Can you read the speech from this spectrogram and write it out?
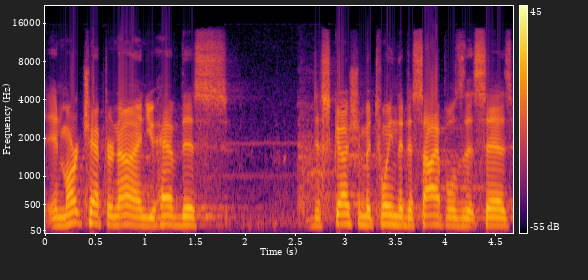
in Mark chapter 9, you have this discussion between the disciples that says,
